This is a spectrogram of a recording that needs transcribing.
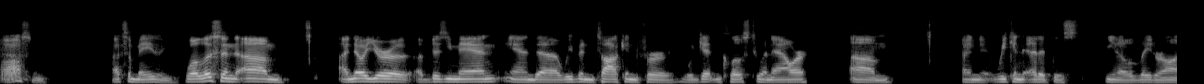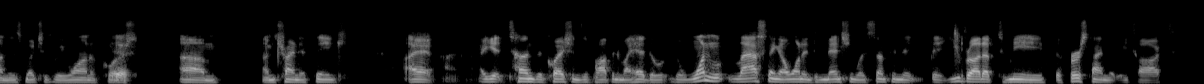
Awesome, that's amazing. Well, listen, um, I know you're a, a busy man, and uh, we've been talking for we're getting close to an hour, um, and we can edit this, you know, later on as much as we want, of course. Yeah. Um, I'm trying to think. I I get tons of questions that pop into my head. The, the one last thing I wanted to mention was something that, that you brought up to me the first time that we talked.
